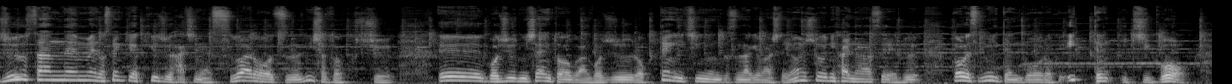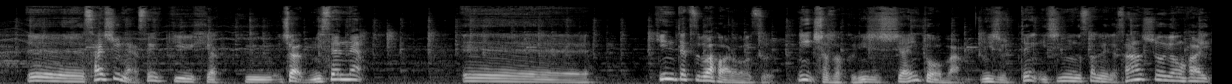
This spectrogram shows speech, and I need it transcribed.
13年目の1998年、スワローズに所属中、えー、52試合に登板、56.1イニングス投げまして、4勝2敗7セーブ、ゴールス2.56、1.15、えー、最終年、1900、じゃあ2000年、えー、近鉄バファローズ。に所属、20試合に登板、20.1イニングス投げて3勝4敗、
